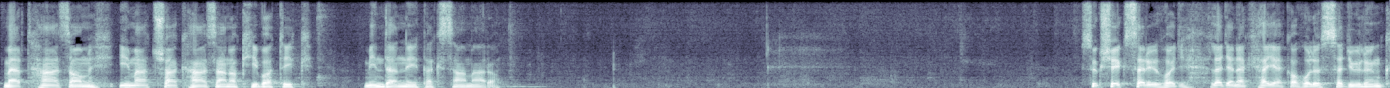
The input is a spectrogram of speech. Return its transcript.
mert házam imádság házának hivatik minden népek számára. Szükségszerű, hogy legyenek helyek, ahol összegyűlünk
